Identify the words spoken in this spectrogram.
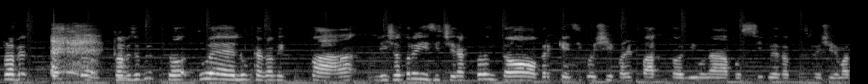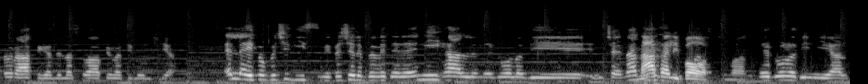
Proprio, su questo, proprio su questo, due Lucca Comic fa, Licia Troisi ci raccontò perché si vocifera il fatto di una possibile traduzione cinematografica della sua prima trilogia. E lei proprio ci disse: Mi piacerebbe vedere Nihal nel ruolo di. cioè Natalie, Natalie Portman. nel ruolo di Nihal.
